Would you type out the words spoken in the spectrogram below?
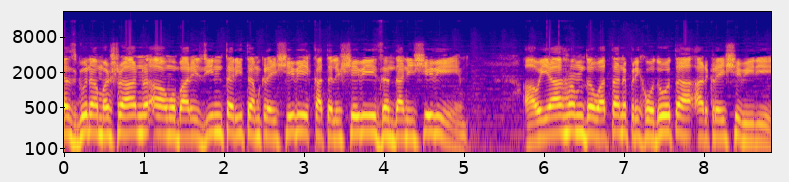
لسګونه مشران او مبارزین تری تم کړی شوي قتل شوي زندانی شوي او یا هم د وطن پریښودو ته اړکړی شوي دي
